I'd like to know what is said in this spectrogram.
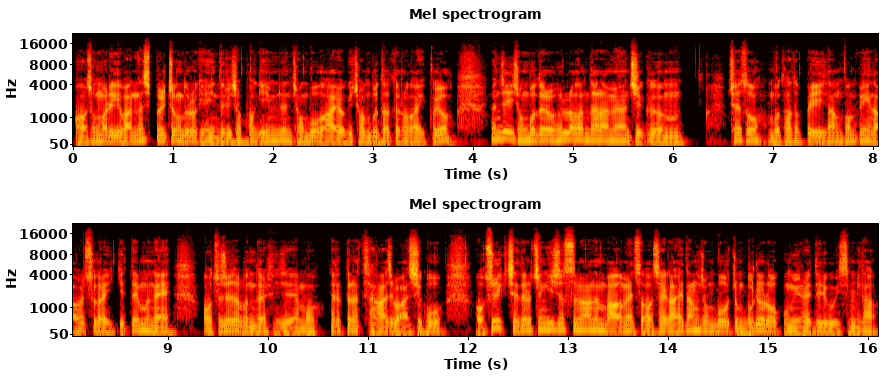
어, 정말 이게 맞나 싶을 정도로 개인들이 접하기 힘든 정보가 여기 전부 다 들어가 있고요. 현재 이 정보대로 흘러간다라면 지금 최소 뭐 다섯 배 이상 펌핑이 나올 수가 있기 때문에 어, 투자자분들 이제 뭐 세력들한테 당하지 마시고 어, 수익 제대로 챙기셨으면 하는 마음에서 제가 해당 정보 좀 무료로 공유를 해드리고 있습니다.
